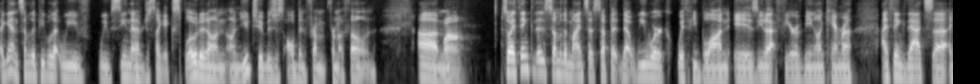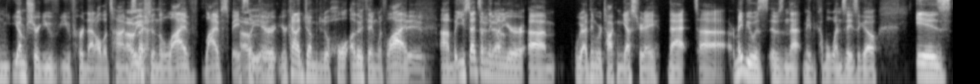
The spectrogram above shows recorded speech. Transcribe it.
again some of the people that we've we've seen that have just like exploded on on youtube has just all been from from a phone. Um Wow. So I think that some of the mindset stuff that that we work with people on is you know that fear of being on camera. I think that's uh, and I'm sure you've you've heard that all the time, Oh, yeah. especially in the live live space. Oh, like yeah. you're you're kind of jumping into a whole other thing with live. Um, but you said No something on your um, we- I think we were talking yesterday that uh, or maybe it was it was in that maybe a couple Wednesdays ago, is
